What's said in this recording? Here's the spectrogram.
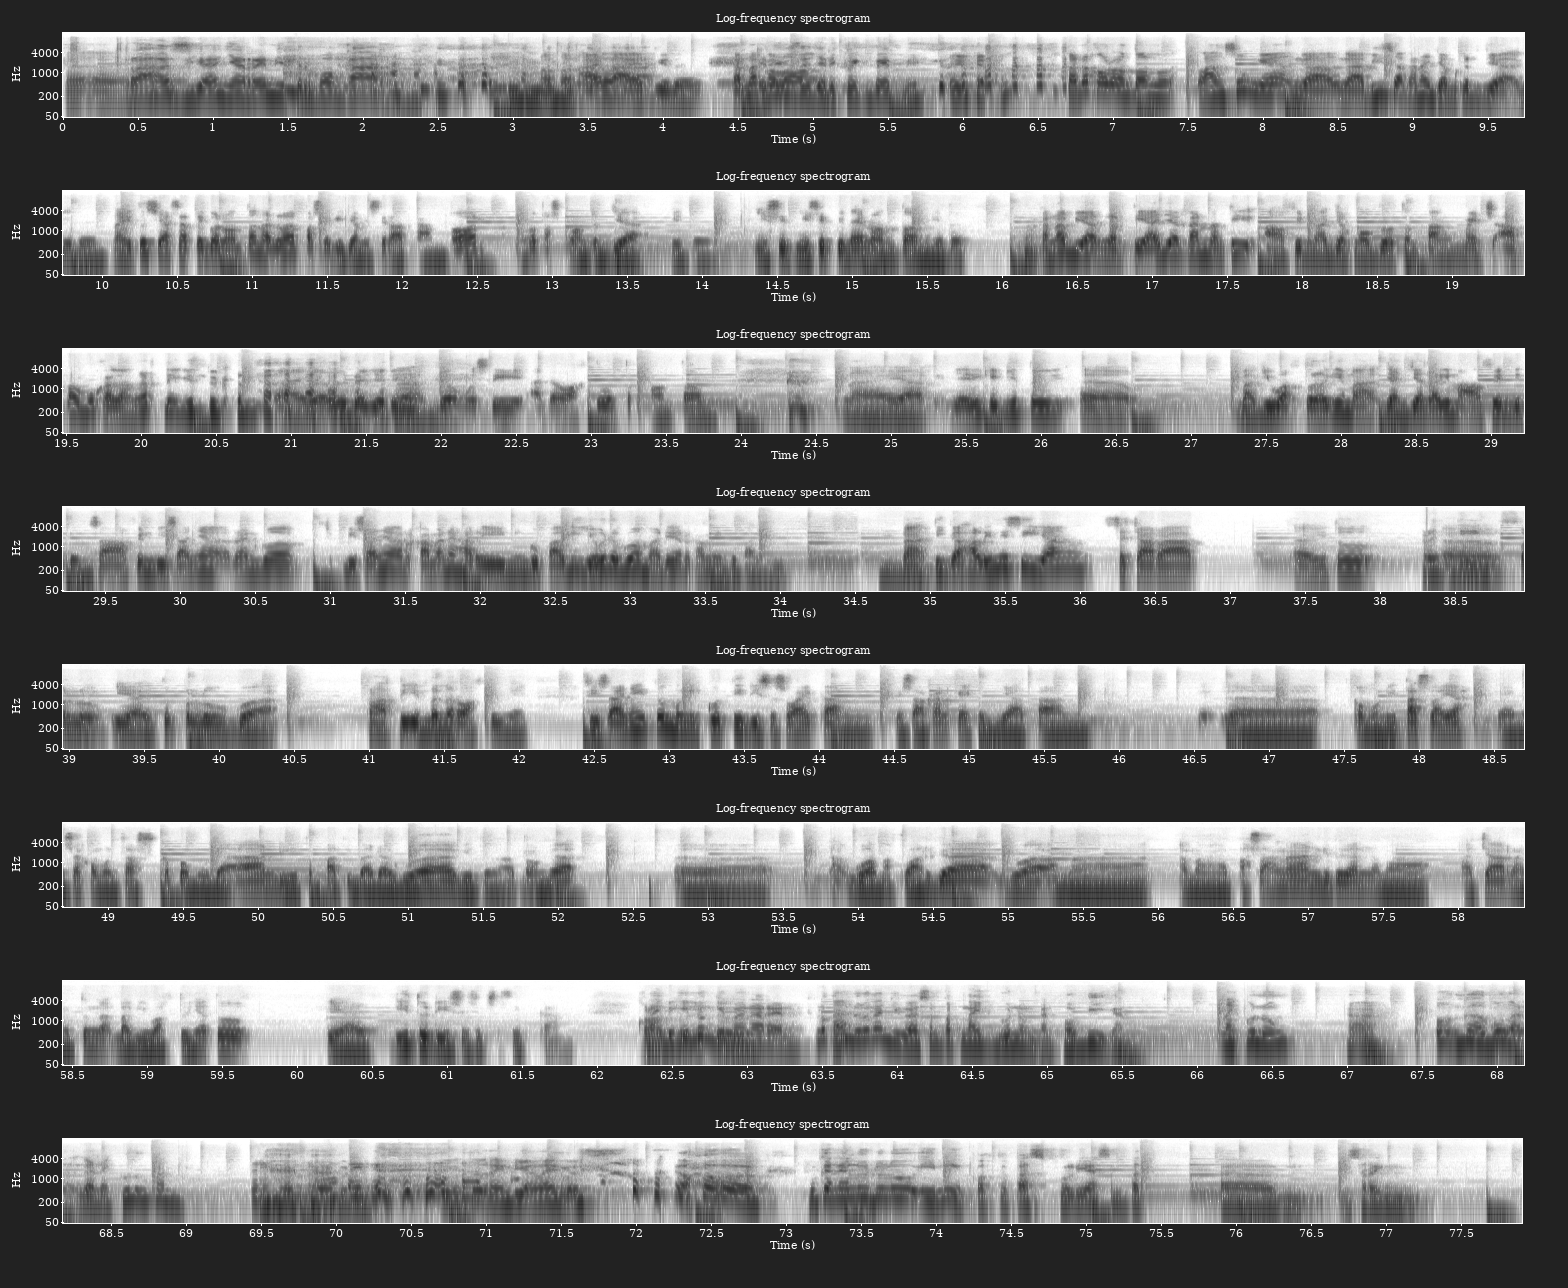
Heeh. Rahasianya Ren diterbongkar. nonton highlight gitu karena Ini kalau bisa jadi clickbait nih. Iya. karena kalau nonton langsung ya nggak nggak bisa karena jam kerja gitu nah itu siasatnya gue nonton adalah pas lagi jam istirahat kantor atau pas pulang kerja gitu nyisip nyisipinnya nonton gitu karena biar ngerti aja kan nanti Alvin ngajak ngobrol tentang match apa gue kagak ngerti gitu kan nah ya udah jadi Hmm. gue mesti ada waktu untuk nonton nah ya jadi kayak gitu eh, bagi waktu lagi ma janjian lagi sama Alvin gitu. Bisa Alvin bisanya Ren gue bisanya rekamannya hari Minggu pagi ya udah gue sama dia rekam Minggu pagi. Nah, tiga hal ini sih yang secara eh, itu eh, perlu ya itu perlu gua perhatiin bener waktunya. Sisanya itu mengikuti disesuaikan. Misalkan kayak kegiatan eh, komunitas lah ya, kayak misal komunitas kepemudaan di tempat ibadah gua gitu atau enggak eh, gua sama keluarga, gua sama sama pasangan gitu kan, sama pacar. Nah, itu nggak bagi waktunya tuh ya itu disisip-sisipkan. Kurang naik lebih gunung gitu. gimana Ren? Lu kan Hah? dulu kan juga sempat naik gunung kan, hobi kan? naik gunung. Heeh. Oh enggak, gue nggak nggak naik gunung kan. Ya, itu Randy yang lain kali. Oh, bukannya lu dulu ini waktu pas kuliah sempat em, sering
